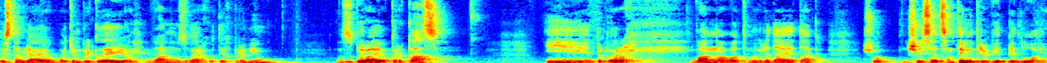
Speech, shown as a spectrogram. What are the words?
виставляю, потім приклею ванну зверху тих правіл, збираю каркас. І тепер ванна от виглядає так, що 60 см від підлоги.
